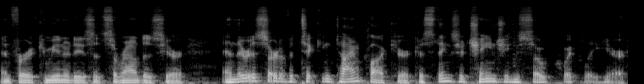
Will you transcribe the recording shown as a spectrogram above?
and for communities that surround us here. And there is sort of a ticking time clock here because things are changing so quickly here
